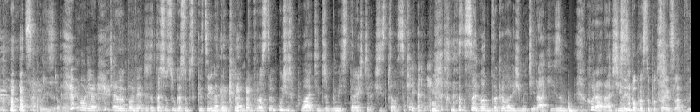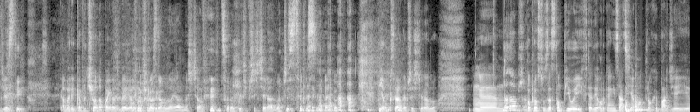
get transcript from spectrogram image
Spadli z rowerka. W ogóle chciałbym powiedzieć, że to jest usługa subskrypcyjna ten klan. Po prostu musisz płacić, żeby mieć treści rasistowskie. Syn, odblokowaliśmy ci rasizm. Hurra, No i rasizm. po prostu pod koniec lat 20. Ameryka wróciła na Pirate Bay. Jako program lojalnościowy co roku ci prześcieradła czyste wysyłają. Nieobsrane prześcieradło. Em, No dobrze. Po prostu zastąpiły ich wtedy organizacje o trochę bardziej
